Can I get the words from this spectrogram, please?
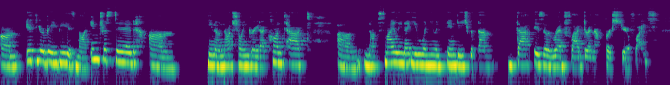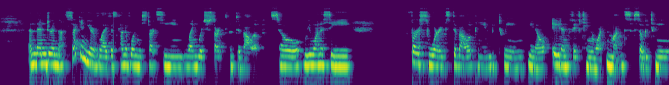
Um, if your baby is not interested, um, you know, not showing great eye contact, um, not smiling at you when you engage with them, that is a red flag during that first year of life. And then during that second year of life is kind of when we start seeing language start to develop. So we want to see first words developing between, you know, 8 and 15 months. So between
